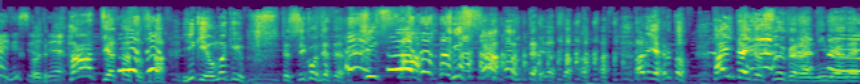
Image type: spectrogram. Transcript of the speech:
ないですよね。はーってやった後さ息思いっきりって吸い込んでやってくっさくっさみたいなさあれやると吐いた以上吸うから人間はね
